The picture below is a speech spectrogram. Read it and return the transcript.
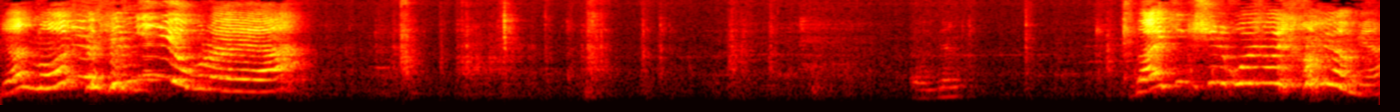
Ya ne oluyor kim geliyor buraya ya? Oyun. Daha iki kişilik oyun oynamıyorum ya.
